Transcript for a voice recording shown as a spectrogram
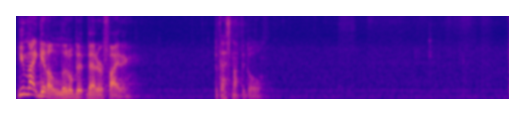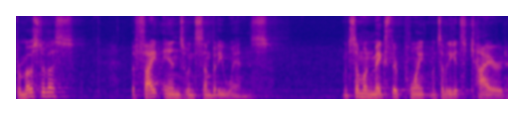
You might get a little bit better fighting, but that's not the goal. For most of us, the fight ends when somebody wins. When someone makes their point, when somebody gets tired,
